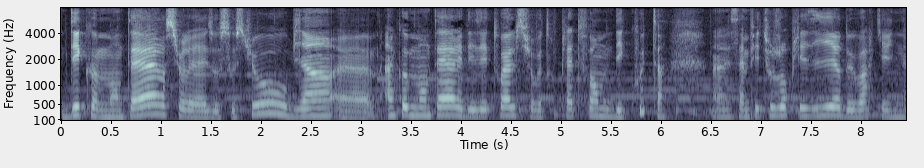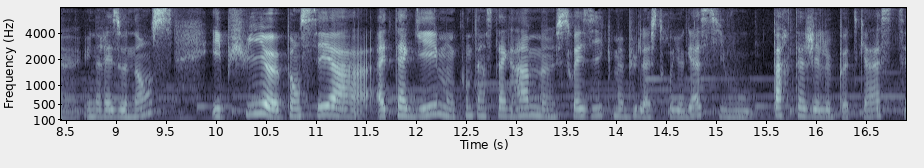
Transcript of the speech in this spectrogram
des commentaires sur les réseaux sociaux ou bien euh, un commentaire et des étoiles sur votre plateforme d'écoute. Euh, ça me fait toujours plaisir de voir qu'il y a une, résonance. Et puis euh, pensez à, taguer mon compte Instagram Swazik Mabulastro Yoga si vous partagez le podcast.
